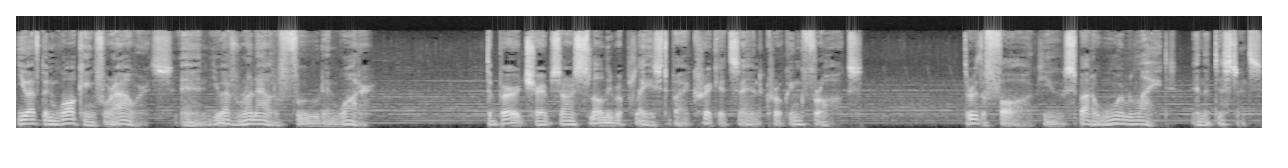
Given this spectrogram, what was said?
You have been walking for hours, and you have run out of food and water. The bird chirps are slowly replaced by crickets and croaking frogs. Through the fog, you spot a warm light in the distance.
